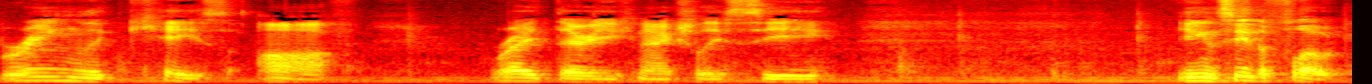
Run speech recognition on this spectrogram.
bring the case off. Right there you can actually see you can see the float.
